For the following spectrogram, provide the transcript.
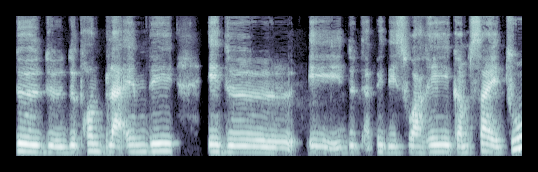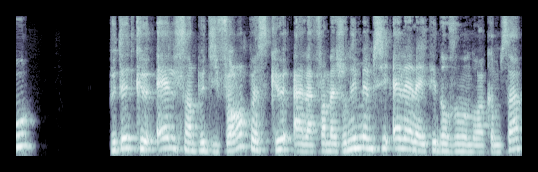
de, de, de prendre de la MD et de, et de taper des soirées comme ça et tout. Peut-être que elle, c'est un peu différent parce que à la fin de la journée, même si elle, elle a été dans un endroit comme ça,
